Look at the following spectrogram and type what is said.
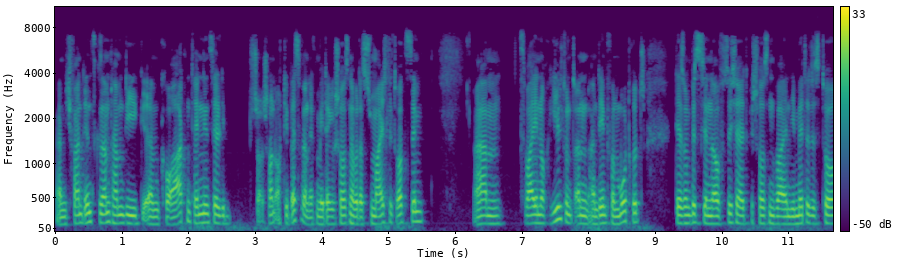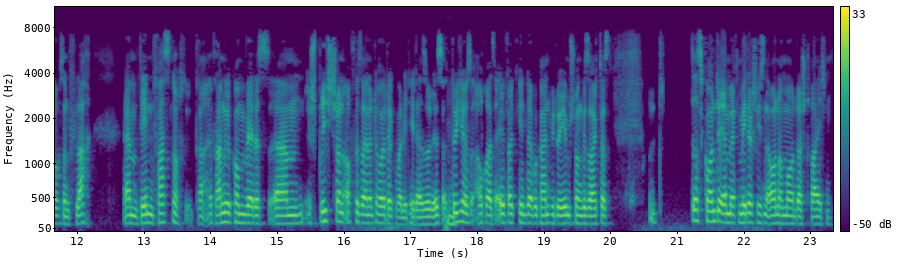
Ähm, ich fand insgesamt haben die ähm, Kroaten tendenziell die, schon auch die besseren Elfmeter geschossen, aber das Schmeichel trotzdem ähm, zwei noch hielt und an, an dem von Modric, der so ein bisschen auf Sicherheit geschossen war in die Mitte des Tores und flach, ähm, denen fast noch dra dran gekommen wäre, das ähm, spricht schon auch für seine Torhüterqualität. Also ist mhm. durchaus auch als Elferkindler bekannt, wie du eben schon gesagt hast. Und das konnte er im Elfmeterschießen auch nochmal unterstreichen.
